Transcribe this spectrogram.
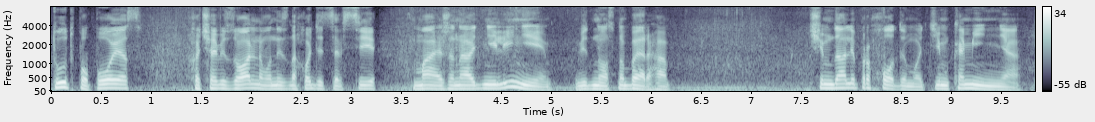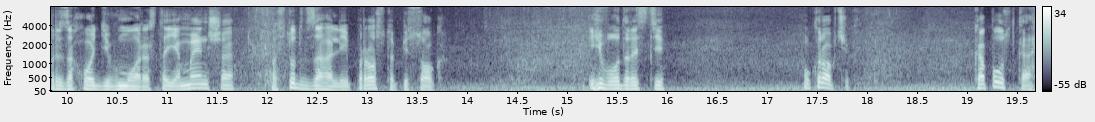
тут по пояс. Хоча візуально вони знаходяться всі майже на одній лінії відносно берега. Чим далі проходимо, тим каміння при заході в море стає менше. Ось тут взагалі просто пісок і водорості. Укропчик. Капустка.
